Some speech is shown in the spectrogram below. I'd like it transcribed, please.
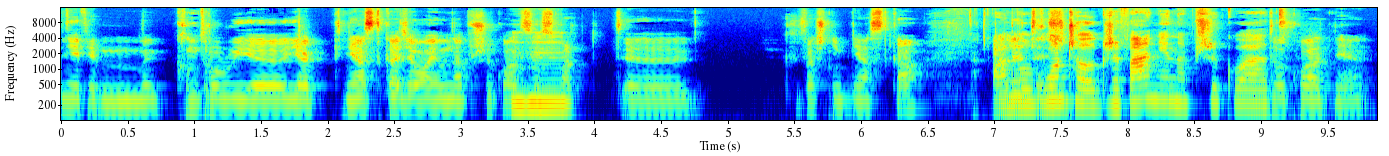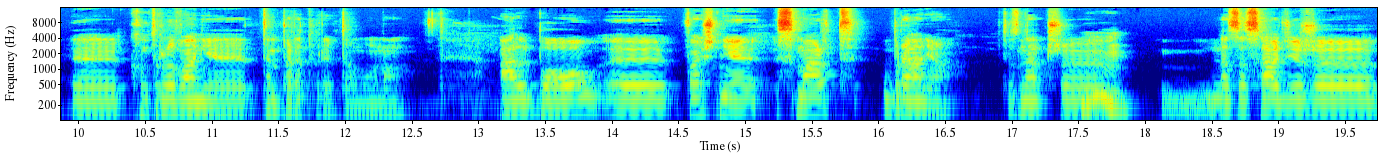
nie wiem, kontroluje jak gniazdka działają na przykład, mm -hmm. są smart właśnie gniazdka. Ale Albo też, włącza ogrzewanie na przykład. Dokładnie. kontrolowanie temperatury w domu, no. Albo właśnie smart ubrania. To znaczy mm na zasadzie, że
